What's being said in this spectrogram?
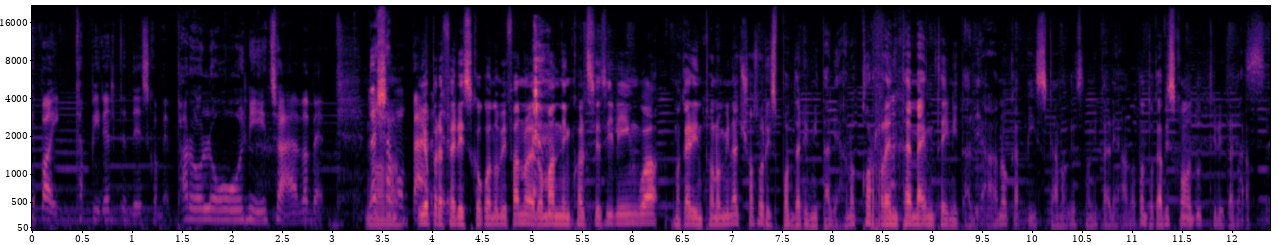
Che poi capire il tedesco, beh, paroloni, cioè vabbè. Lasciamo no. perdere. Io preferisco quando mi fanno le domande in qualsiasi lingua, magari in tono minaccioso, rispondere in italiano, correntemente in italiano, capiscano che sono italiano, tanto capiscono tutti l'italiano. sì.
